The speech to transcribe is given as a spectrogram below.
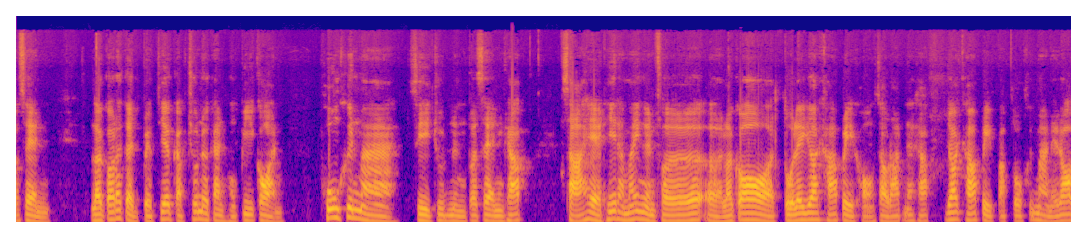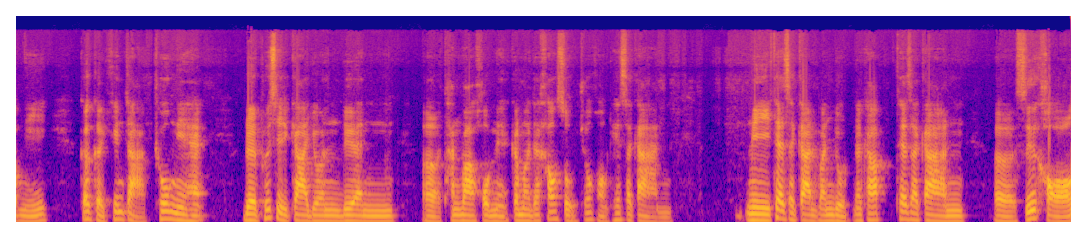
0.3%แล้วก็ถ้าเกิดเปรียบเทียบกับช่วงเดียวกันของปีก่อน พุ่งขึ้นมา 4.1%ครับสาเหตุที่ทำให้เงินเฟ้อเออแล้วก็ตัวเลขยอดค้าปลีกของสหรัฐนะครับยอดค้าปลีกปรับตัวขึ้นมาในรอบนี้ ก็เกิดขึ้นจากช่วงนี้ฮะเดือนพฤศจิกายนเดือนเอ่อธันวาคมเนี่ยกำลังจะเข้าสู่ช่วงของเทศกาลมีเทศกาลวันหยุดนะครับ เทศกาล ซื้อของ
